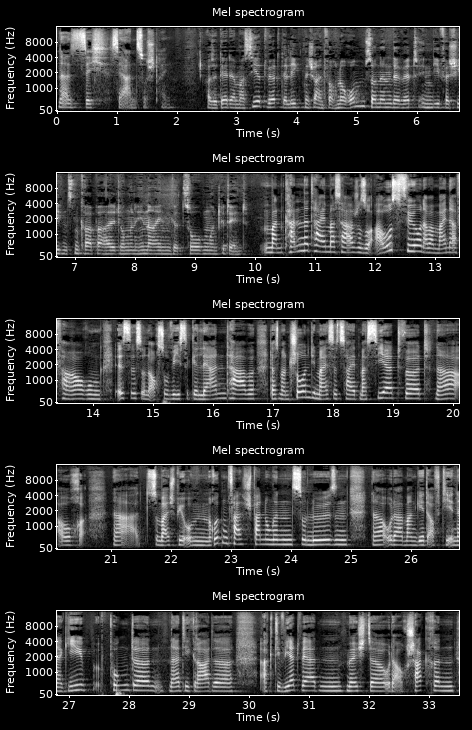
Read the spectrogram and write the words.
ne, sich sehr anzustrengen. Also der, der massiert wird, der liegt nicht einfach nur rum, sondern der wird in die verschiedensten Körperhaltungen hineingezogen und gedehnt. Man kann eine Thai-Massage so ausführen, aber meine Erfahrung ist es und auch so wie ich sie gelernt habe, dass man schon die meiste Zeit massiert wird, ne, auch na, zum Beispiel um Rückenverspannungen zu lösen, na, oder man geht auf die Energiepunkte, na, die gerade aktiviert werden möchte, oder auch Chakren.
